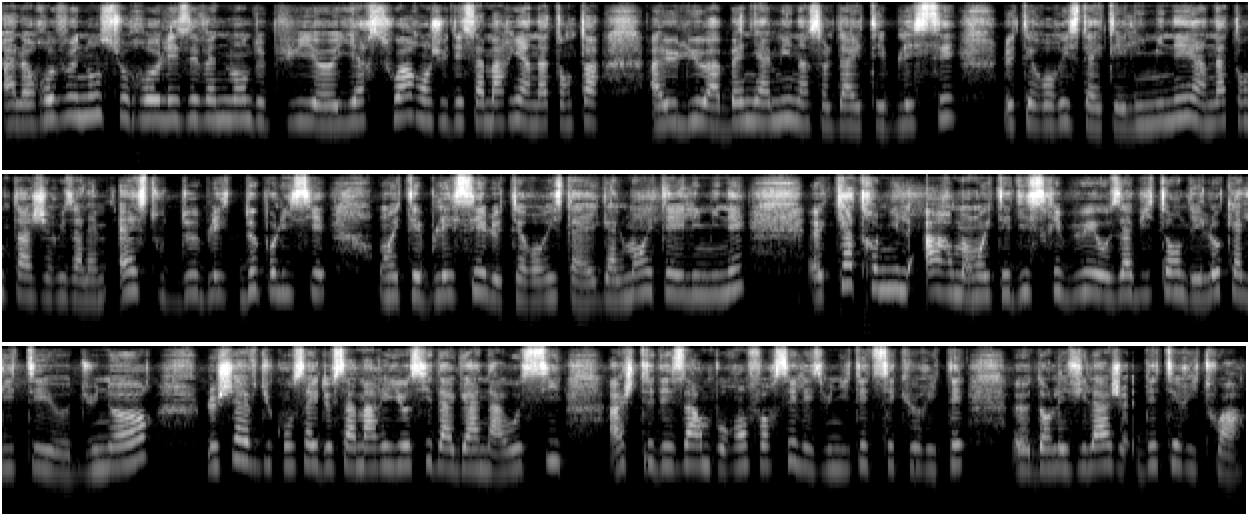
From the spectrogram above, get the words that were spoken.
Alors revenons sur euh, les événements depuis euh, hier soir. En Judée-Samarie, un attentat a eu lieu à Benjamin. Un soldat a été blessé. Le terroriste a été éliminé. Un attentat à Jérusalem-Est où deux, deux, policiers ont été blessés. Le terroriste a également été éliminé. 4000 euh, armes ont été distribuées aux habitants des localités du Nord. Le chef du conseil de Samarie, Yossi Dagan, a aussi acheté des armes pour renforcer les unités de sécurité dans les villages des territoires.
